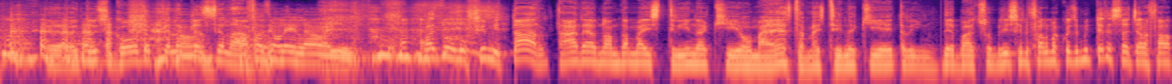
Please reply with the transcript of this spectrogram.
é, então esconda porque ela é cancelada. Vamos fazer um leilão aí. Mas no, no filme Tar, Tar é o nome da maestrina que, ou maestra, maestrina que entra em debate sobre isso, ele fala uma coisa muito interessante. Ela fala:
